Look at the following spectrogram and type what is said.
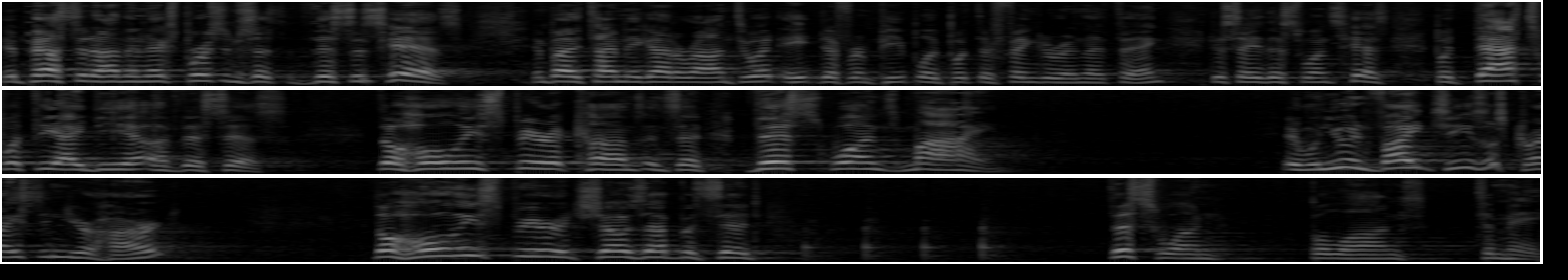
and passed it on to the next person who says, this is his. And by the time they got around to it, eight different people had put their finger in the thing to say this one's his. But that's what the idea of this is. The Holy Spirit comes and said, this one's mine. And when you invite Jesus Christ into your heart, the Holy Spirit shows up and said, This one belongs to me.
